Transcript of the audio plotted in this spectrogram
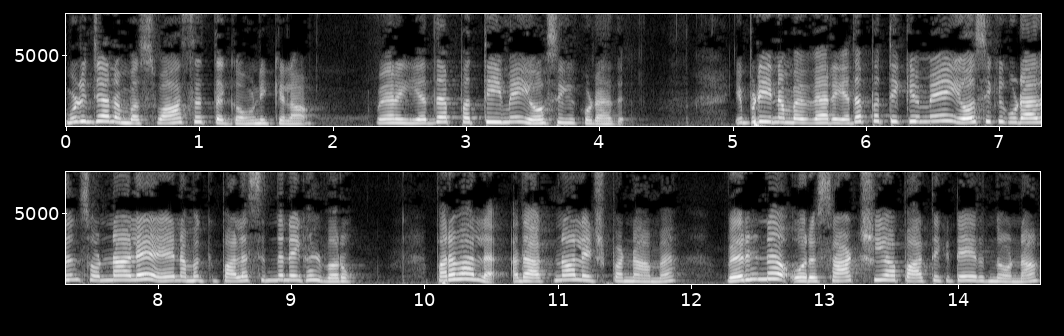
முடிஞ்சால் நம்ம சுவாசத்தை கவனிக்கலாம். வேறு எதை பற்றியுமே யோசிக்கக்கூடாது இப்படி நம்ம வேறு எதை பற்றிக்குமே யோசிக்கக்கூடாதுன்னு சொன்னாலே நமக்கு பல சிந்தனைகள் வரும். பரவாயில்ல அதை அக்னாலேஜ் பண்ணாமல் வெறுன ஒரு சாட்சியாக பார்த்துக்கிட்டே இருந்தோன்னா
